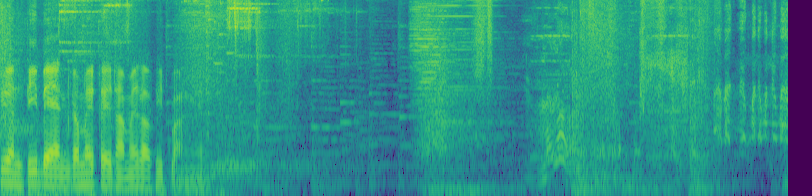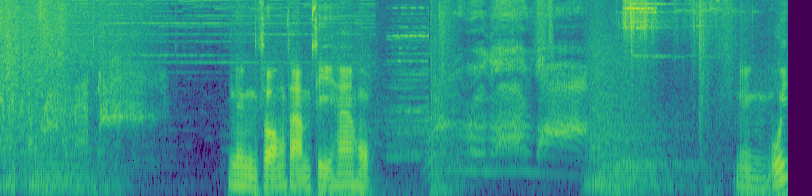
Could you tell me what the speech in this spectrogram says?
เพื่อนพี่แบนก็ไม่เคยทำให้เราผิดหวังไงหนึ่งสองสามสี่ห้าหกหนึ่งอุ้ย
